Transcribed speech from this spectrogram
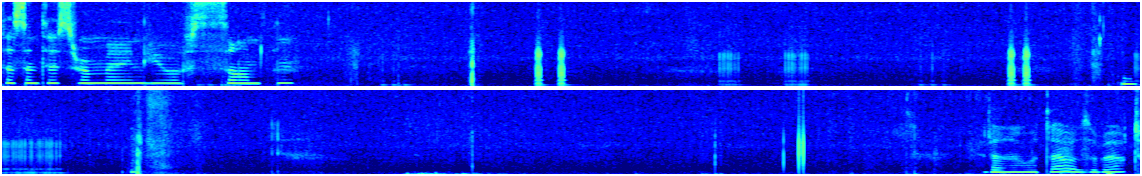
Doesn't this remind you of something? Don't know what that was about.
